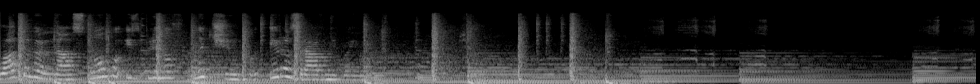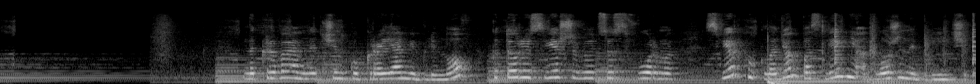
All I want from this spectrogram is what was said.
Выкладываем на основу из блинов начинку и разравниваем. Накрываем начинку краями блинов, которые свешиваются с формы. Сверху кладем последний отложенный блинчик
